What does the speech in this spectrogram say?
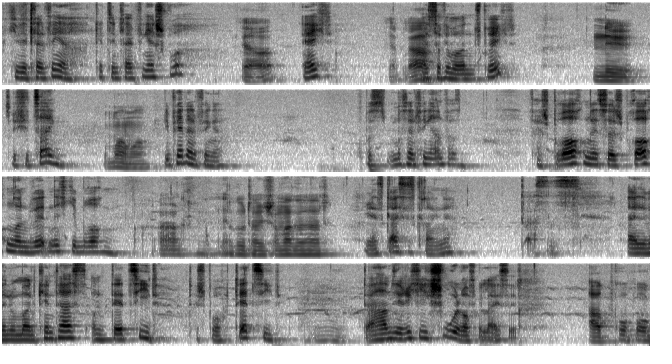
Gib dir den kleinen Finger. Kennst du den kleinen Fingerschwur? Ja, Echt? ja klar. Weißt du, wie man spricht? Nö. Soll ich dir zeigen? Mach mal. Gib her deinen Finger. Muss, muss deinen Finger anfassen. Versprochen ist versprochen und wird nicht gebrochen. Ah, okay. Ja gut, habe ich schon mal gehört. Er ist geisteskrank, ne? Das ist. Also wenn du mal ein Kind hast und der zieht, der Spruch, der zieht. Da haben sie richtig Schwur drauf geleistet. Apropos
